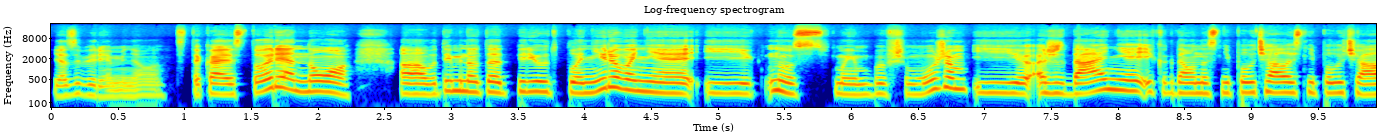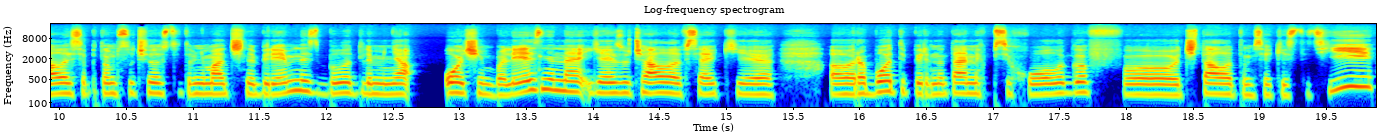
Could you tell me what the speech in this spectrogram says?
я забеременела. Это такая история, но а, вот именно вот этот период планирования и, ну, с моим бывшим мужем, и ожидания, и когда у нас не получалось, не получалось, а потом случилась эта внематочная беременность, было для меня очень болезненно. Я изучала всякие э, работы перинатальных психологов, э, читала там всякие статьи,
